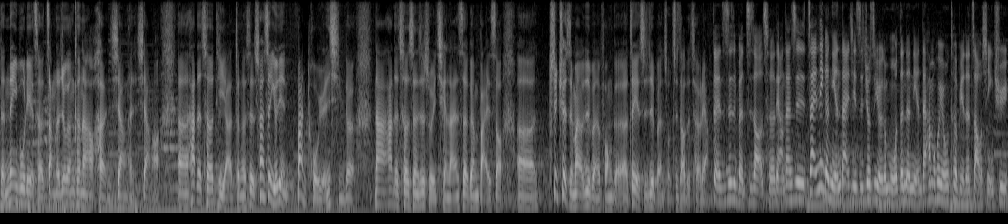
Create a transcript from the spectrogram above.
的那一部列车，长得就跟柯南号很像很像哦。呃，它的车体啊，整个是算是有点半椭圆形的，那它的车身是属于浅蓝色跟白色，呃。确确实蛮有日本的风格，呃，这也是日本所制造的车辆。对，这是日本制造的车辆，但是在那个年代，其实就是有一个摩登的年代，他们会用特别的造型去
